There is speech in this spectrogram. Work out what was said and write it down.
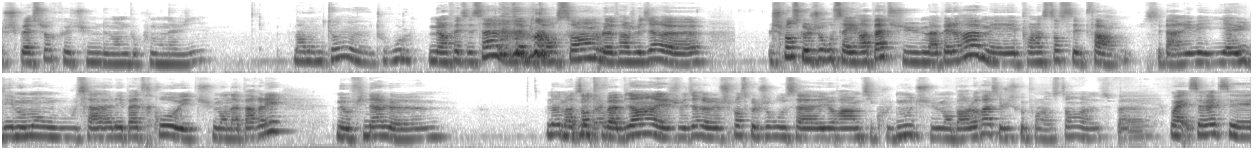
je- suis pas sûre que tu me demandes beaucoup mon avis. Bah en même temps, tout roule. Mais en fait, c'est ça, vous habitez ensemble, enfin, je veux dire. je pense que le jour où ça ira pas, tu m'appelleras, mais pour l'instant, c'est. Enfin, c'est pas arrivé. Il y a eu des moments où ça allait pas trop et tu m'en as parlé, mais au final. euh, Non, non, Maintenant tout va bien et je veux dire, je pense que le jour où ça y aura un petit coup de mou, tu m'en parleras. C'est juste que pour l'instant, euh, c'est pas. Ouais, c'est vrai que c'est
